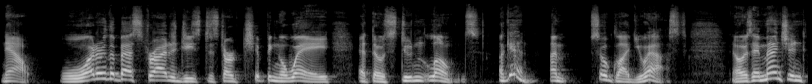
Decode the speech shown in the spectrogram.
Now, what are the best strategies to start chipping away at those student loans? Again, I'm so glad you asked. Now, as I mentioned,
